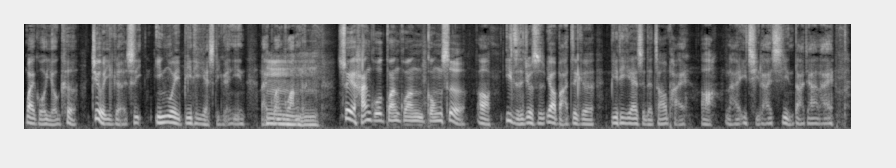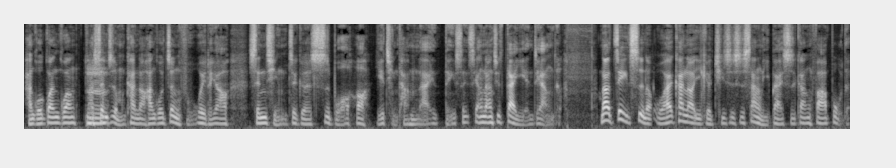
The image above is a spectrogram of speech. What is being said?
外国游客，就有一个是因为 BTS 的原因来观光的。嗯所以韩国观光公社哦，一直就是要把这个 BTS 的招牌啊，来一起来吸引大家来韩国观光啊。甚至我们看到韩国政府为了要申请这个世博哈，也请他们来，等于是相当去代言这样的。那这一次呢，我还看到一个，其实是上礼拜是刚发布的，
